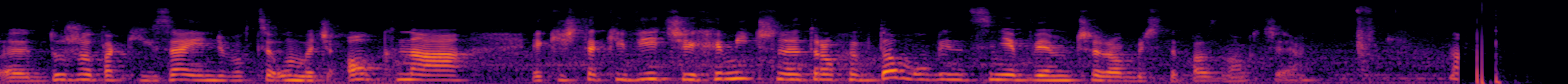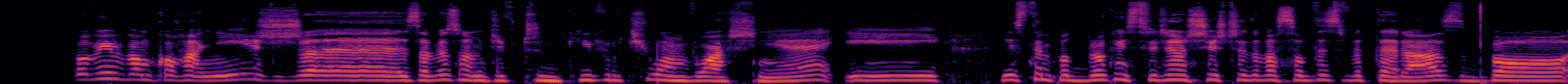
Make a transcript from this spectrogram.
e, dużo takich zajęć, bo chcę umyć okna, jakieś takie, wiecie, chemiczne trochę w domu, więc nie wiem, czy robić te paznokcie. Powiem Wam, kochani, że zawiozłam dziewczynki, wróciłam właśnie i jestem pod blokiem. Stwierdziłam, że jeszcze do Was odezwę teraz, bo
